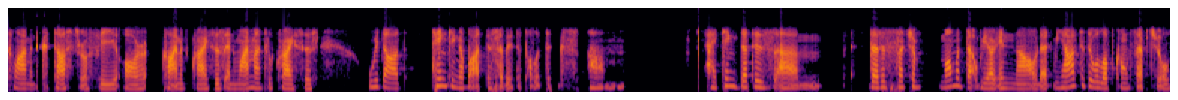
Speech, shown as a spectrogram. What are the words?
climate catastrophe or climate crisis, environmental crisis, without thinking about disability politics. Um, I think that is um, that is such a moment that we are in now that we have to develop conceptual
